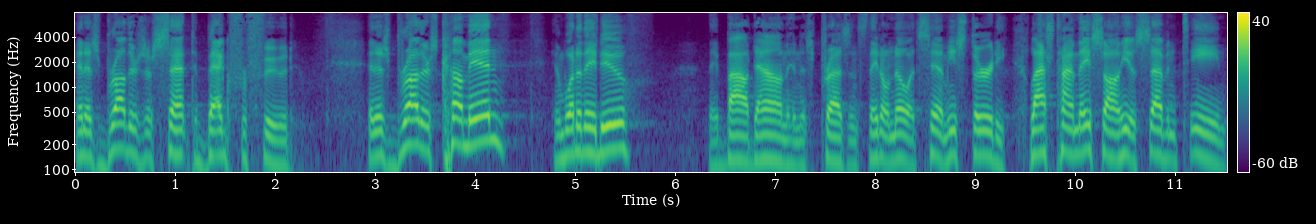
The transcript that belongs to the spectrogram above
and his brothers are sent to beg for food. And his brothers come in, and what do they do? They bow down in his presence. They don't know it's him. He's 30. Last time they saw him, he was 17.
